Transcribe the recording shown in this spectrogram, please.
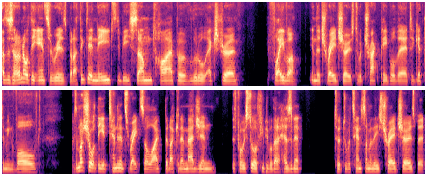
as I said, I don't know what the answer is, but I think there needs to be some type of little extra flavor in the trade shows to attract people there, to get them involved. Because I'm not sure what the attendance rates are like, but I can imagine there's probably still a few people that are hesitant to, to attend some of these trade shows. But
